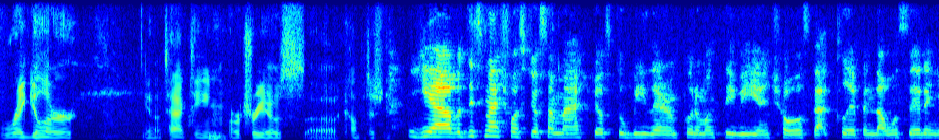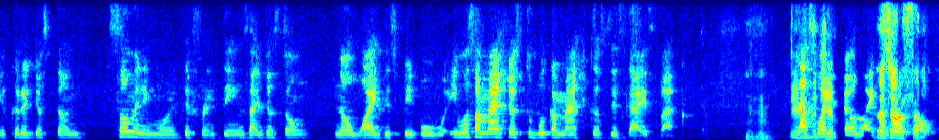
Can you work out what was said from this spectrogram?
regular, you know, tag team hmm. or trios uh, competition. Yeah, but this match was just a match just to be there and put them on TV and show us that clip, and that was it. And you could have just done so many more different things. I just don't know why these people. It was a match just to book a match because this guy is back. Mm-hmm. Yeah, That's what Jim- it felt like. That's to how it felt.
